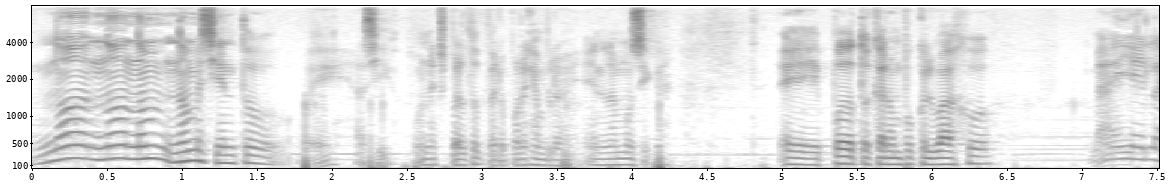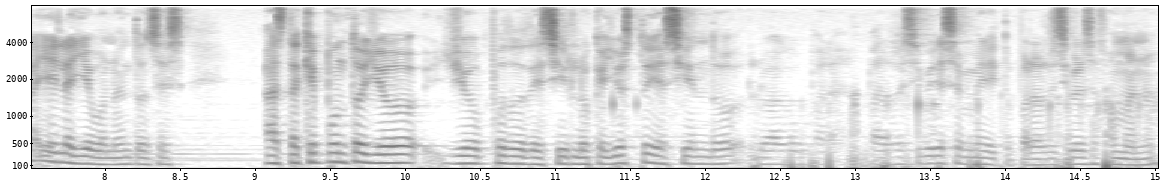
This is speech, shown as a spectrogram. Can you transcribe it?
No, no, no, no me siento eh, así, un experto, pero por ejemplo, en la música. Eh, puedo tocar un poco el bajo, ahí, ahí, ahí, la llevo, ¿no? Entonces, ¿hasta qué punto yo, yo puedo decir lo que yo estoy haciendo lo hago para, para recibir ese mérito, para recibir esa fama, ¿no?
